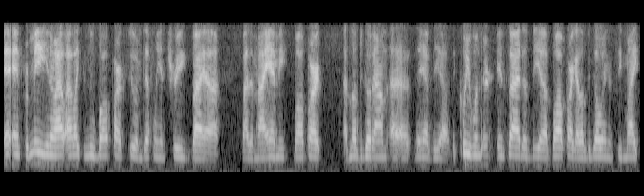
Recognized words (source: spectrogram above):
And, and for me, you know, I, I like the new ballpark too. I'm definitely intrigued by uh by the Miami ballpark. I'd love to go down. Uh, uh, they have the uh, the Clevelander inside of the uh, ballpark. I'd love to go in and see Mike,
